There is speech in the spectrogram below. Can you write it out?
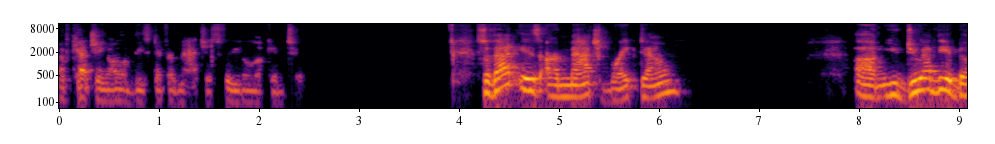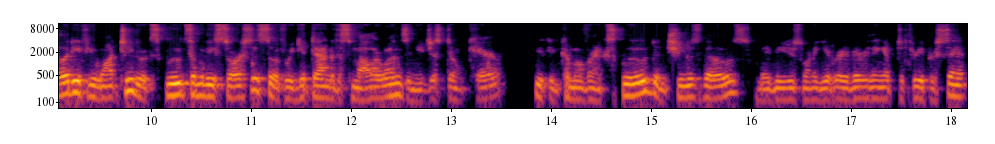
of catching all of these different matches for you to look into. So that is our match breakdown. Um, you do have the ability, if you want to, to exclude some of these sources. So if we get down to the smaller ones and you just don't care, you can come over and exclude and choose those. Maybe you just want to get rid of everything up to 3%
